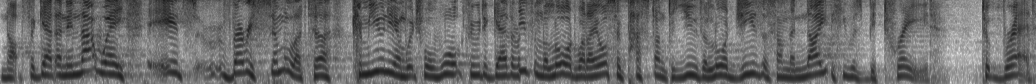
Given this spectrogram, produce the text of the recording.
not forget. And in that way, it's very similar to communion, which we'll walk through together. Even the Lord, what I also passed on to you, the Lord Jesus, on the night he was betrayed, took bread.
